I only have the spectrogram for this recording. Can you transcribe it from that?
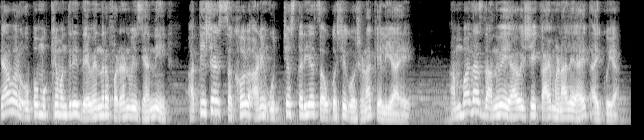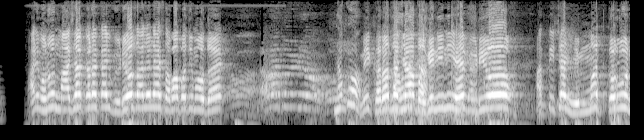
त्यावर उपमुख्यमंत्री देवेंद्र फडणवीस यांनी अतिशय सखोल आणि उच्चस्तरीय चौकशी घोषणा केली आहे. अंबादास दानवे याविषयी काय म्हणाले आहेत ऐकूया. आणि म्हणून माझ्याकडे काही व्हिडिओ आलेले आहे सभापती महोदय. नको. मी खरं तर ज्या भगिनींनी हे व्हिडिओ अतिशय हिम्मत करून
